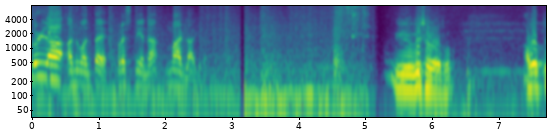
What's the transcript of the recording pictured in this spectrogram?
ಸುಳ್ಳ ಅನ್ನುವಂತ ಪ್ರಶ್ನೆಯನ್ನ ಮಾಡಲಾಗಿದೆ. ಈ ಯೋಗೇಶ್ವರ್ ಅವರು, ಅವತ್ತು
